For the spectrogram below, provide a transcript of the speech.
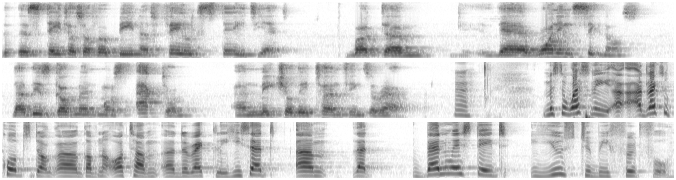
the status of a, being a failed state yet. But um, there are warning signals that this government must act on and make sure they turn things around. Hmm. Mr. Wesley, I'd like to quote uh, Governor Ortom uh, directly. He said um, that Benue State used to be fruitful.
